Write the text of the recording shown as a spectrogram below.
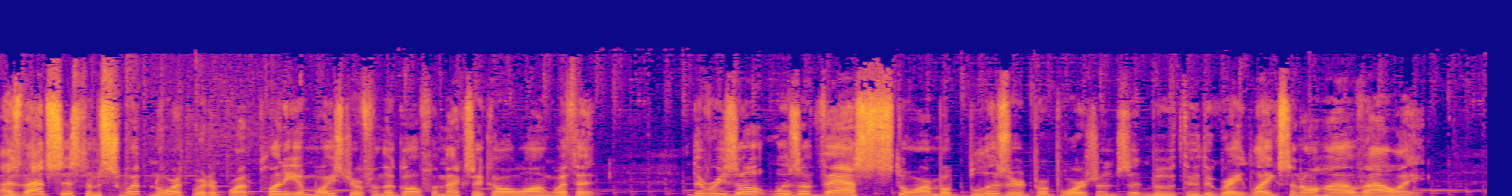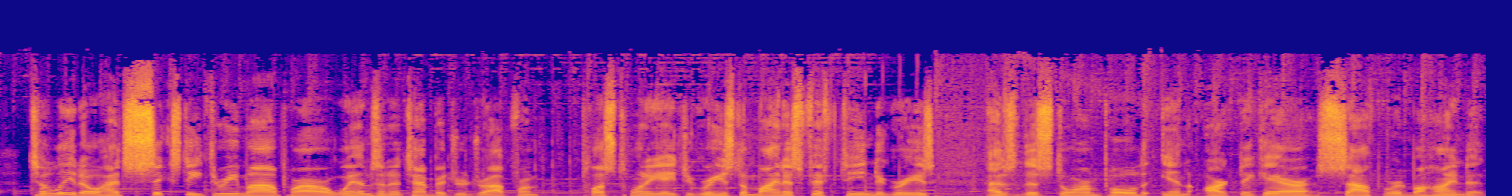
As that system swept northward, it brought plenty of moisture from the Gulf of Mexico along with it. The result was a vast storm of blizzard proportions that moved through the Great Lakes and Ohio Valley. Toledo had 63 mile per hour winds and a temperature drop from plus 28 degrees to minus 15 degrees as the storm pulled in Arctic air southward behind it.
